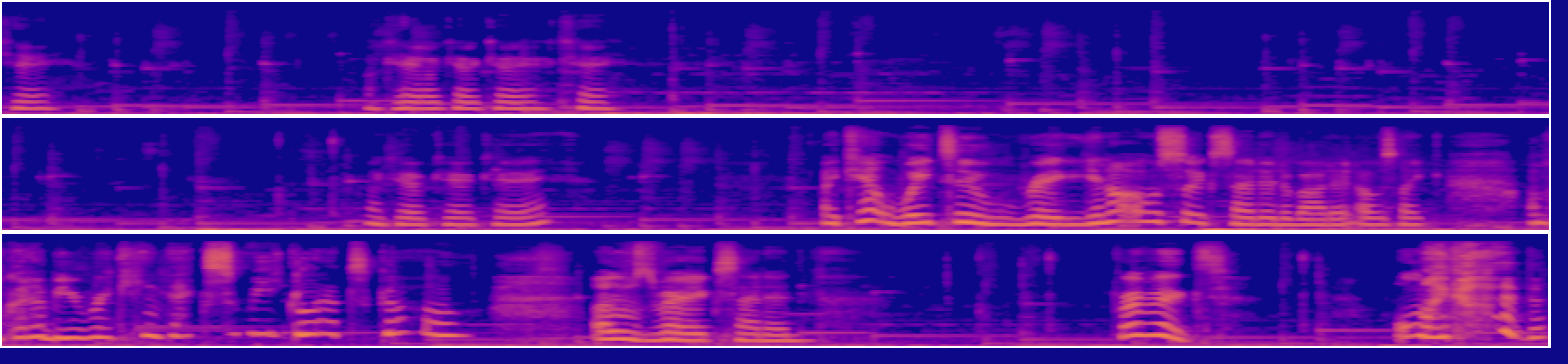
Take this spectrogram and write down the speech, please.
Okay. Okay, okay, okay, okay. Okay, okay, okay. I can't wait to rig. You know, I was so excited about it. I was like, I'm gonna be rigging next week. Let's go. I was very excited. Perfect. Oh my god.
